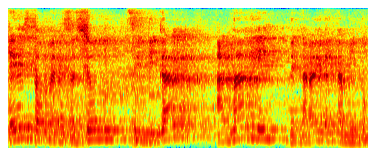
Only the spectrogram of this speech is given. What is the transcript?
esta organización sindical a nadie dejará en el camino.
